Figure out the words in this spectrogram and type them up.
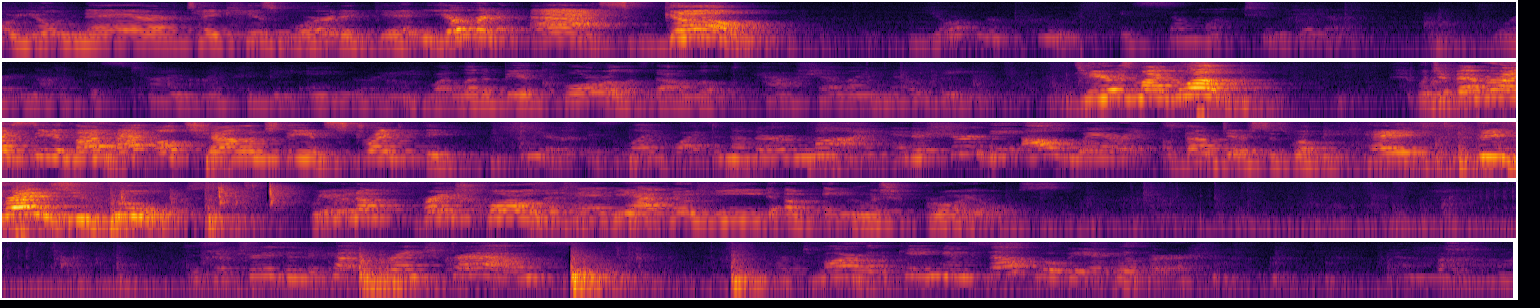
Oh, you'll ne'er take his word again. You're an ass. Go! Your reproof is somewhat too bitter. Were it not at this time, I could be angry. Why, let it be a quarrel if thou wilt. How shall I know thee? Here's my glove, which if ever I see in thy hat, I'll challenge thee and strike thee. Here is likewise another of mine, and assure thee I'll wear it. Oh, thou darest as well be hanged. Be friends, you fools! We have enough French quarrels at hand, we have no need of English broils. Tis no treason to cut French crowns. For tomorrow the king himself will be a clipper.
